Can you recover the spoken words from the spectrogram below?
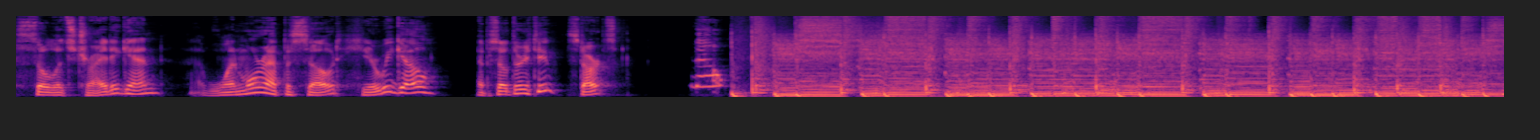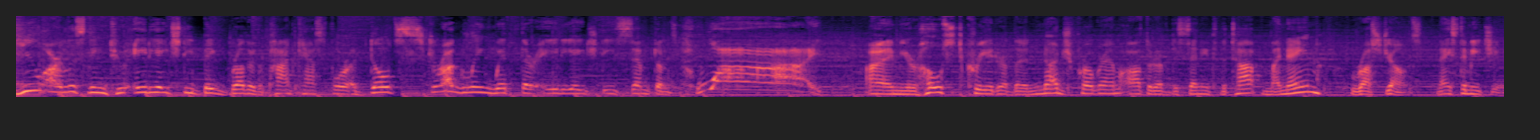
So let's try it again. One more episode. Here we go. Episode 32 starts now. You are listening to ADHD Big Brother, the podcast for adults struggling with their ADHD symptoms. Why? I'm your host, creator of the Nudge program, author of Descending to the Top. My name, Russ Jones. Nice to meet you.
